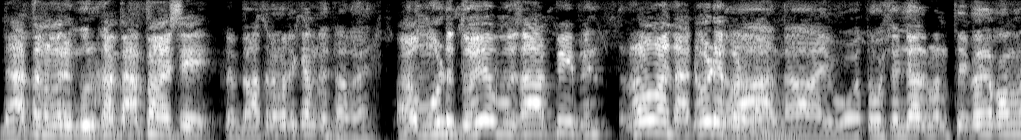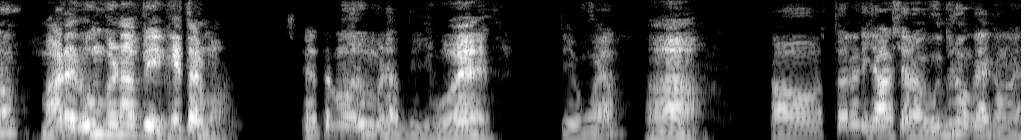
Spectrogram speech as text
દાંતણ વરી મૂર્ખા તાતા હશે. દાંતણ વડે કેમ નતા ભાઈ હવે મોઢું ધોયો આપી રવાના દોડે ના પડવાનું. ના આવ્યો તો સંજાલ મને તે કયો કોમરો મારે રૂમ બનાવી ખેતરમાં. ખેતરમાં રૂમ બનાવી દીધો તે હું એમ? હા. તરડી આવશે રા ઉધડો કે કમે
